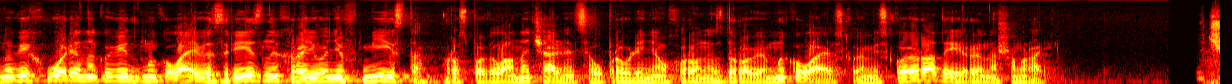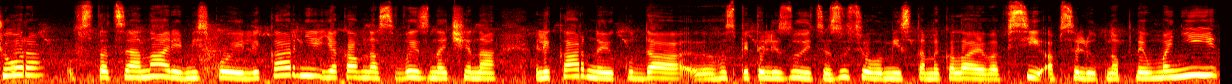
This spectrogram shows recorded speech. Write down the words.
Нові хворі на ковід в Миколаєві з різних районів міста, розповіла начальниця управління охорони здоров'я Миколаївської міської ради Ірина Шамрай. Вчора в стаціонарі міської лікарні, яка в нас визначена лікарнею, куди е, госпіталізуються з усього міста Миколаєва всі абсолютно пневмонії,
